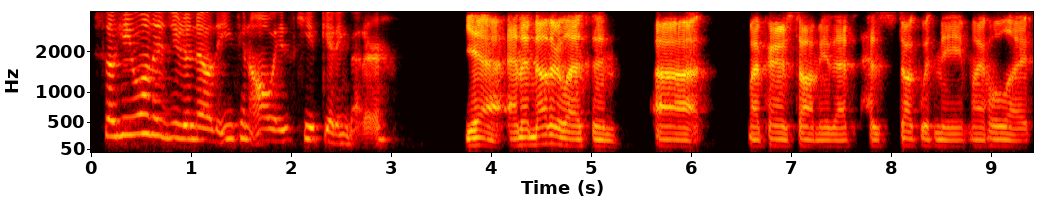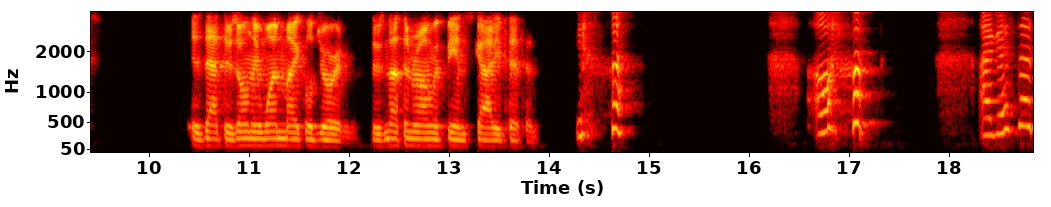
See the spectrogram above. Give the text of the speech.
So he wanted you to know that you can always keep getting better. Yeah. And another lesson uh, my parents taught me that has stuck with me my whole life is that there's only one Michael Jordan. There's nothing wrong with being Scottie Pippen. oh, I guess that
